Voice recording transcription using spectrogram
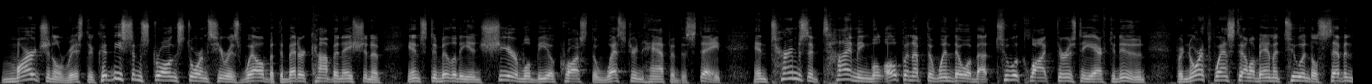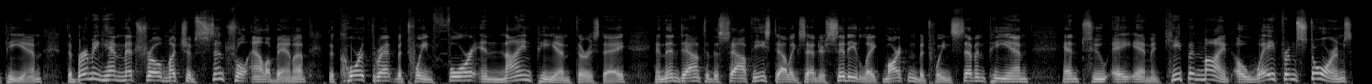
marginal risk. There could be some strong storms here as well, but the better combination of instability and shear will be across the western half of the state. In terms of timing, we'll open up the window about 2 o'clock Thursday afternoon for northwest Alabama 2 until 7 p.m. The Birmingham Metro, much of central Alabama, the core threat between 4 and 9 p.m. Thursday, and then down to the southeast Alexander City, Lake Martin between 7 p.m. and 2 a.m. And keep in mind, away from storms,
